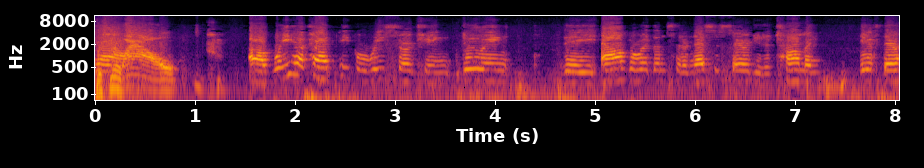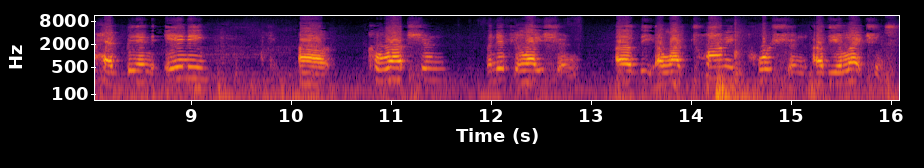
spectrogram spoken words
Now, wow. uh, we have had people researching, doing the algorithms that are necessary to determine if there had been any uh, corruption, manipulation of the electronic portion of the elections.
